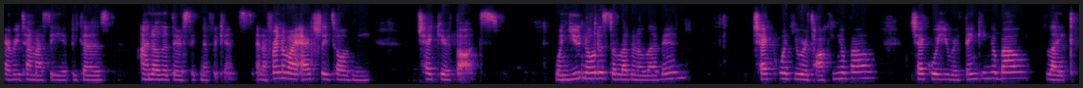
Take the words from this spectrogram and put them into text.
every time I see it because I know that there's significance. And a friend of mine actually told me, check your thoughts. When you noticed 1111, check what you were talking about, check what you were thinking about. Like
